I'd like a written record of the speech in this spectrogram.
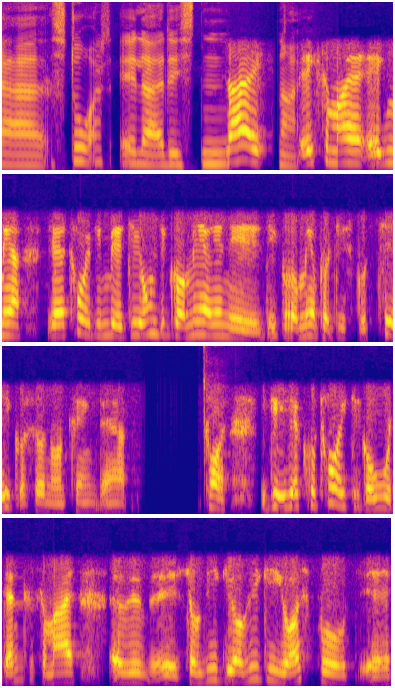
er stort, eller er det sådan... Nej, Nej. ikke så meget, ikke mere. Jeg tror, de, mere- de unge, de går mere ind i, de går mere på diskotek og sådan nogle ting der. Jeg tror, det, jeg tror ikke, de går ud og danser så meget, øh, øh, som vi gjorde. Vi gik jo også på øh,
